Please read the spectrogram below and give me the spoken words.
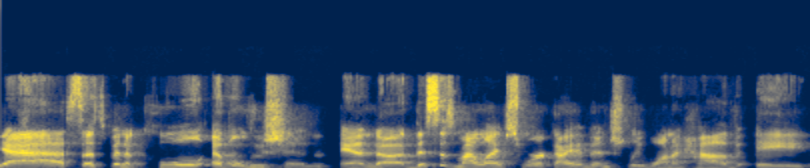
Yes, that's been a cool evolution. And uh, this is my life's work. I eventually want to have a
